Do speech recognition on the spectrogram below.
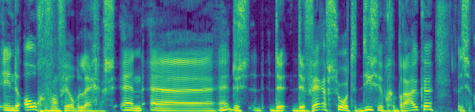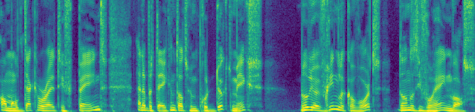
in de ogen van veel beleggers. En uh, dus de, de verfsoorten die ze gebruiken, het is allemaal decorative paint. En dat betekent dat hun productmix milieuvriendelijker wordt dan dat hij voorheen was.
